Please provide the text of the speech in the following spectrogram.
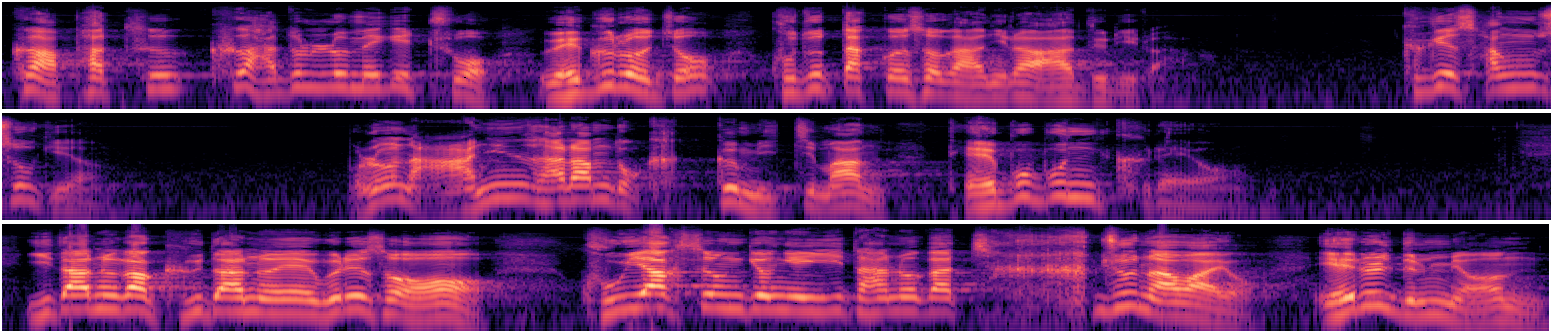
그 아파트 그 아들 놈에게 주어. 왜 그러죠? 구두 닦아서가 아니라 아들이라. 그게 상속이야. 물론 아닌 사람도 가끔 있지만 대부분 그래요. 이 단어가 그 단어예요. 그래서 구약 성경에 이 단어가 자주 나와요. 예를 들면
